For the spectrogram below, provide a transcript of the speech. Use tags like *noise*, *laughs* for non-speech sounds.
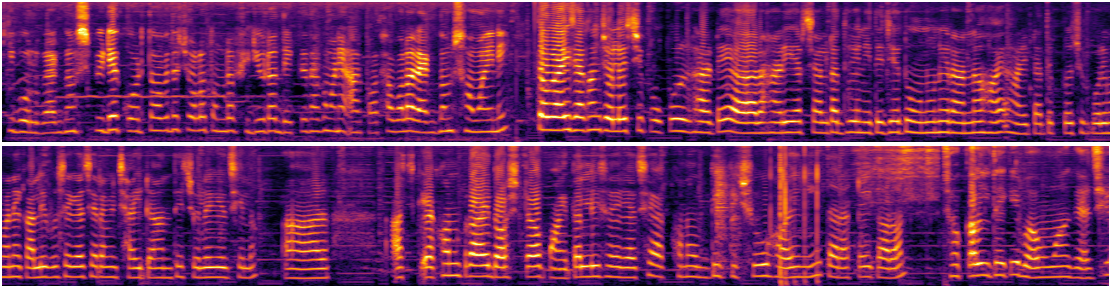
কি বলব, একদম স্পিডে করতে হবে। তো চলো তোমরা ভিডিওটা দেখতে থাকো মানে আর কথা বলার একদম সময় নেই। তো গাইস এখন চলে এসেছি পুকুর ঘাটে, আর হাঁড়ি আর চালটা ধুয়ে নিতে। যেহেতু উনুনে রান্না হয়, হাঁড়িটাতে প্রচুর পরিমাণে কালি বসে গেছে, আর আমি ছাইটা আনতে চলে গেছিলাম। আর আজ এখন প্রায় দশটা পঁয়তাল্লিশ হয়ে গেছে এখনও অবধি কিছু হয়নি তার একটাই কারণ। সকাল থেকে বাবা মা গেছে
